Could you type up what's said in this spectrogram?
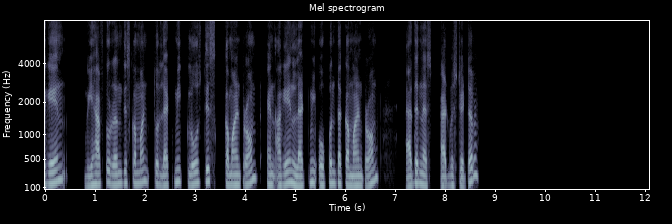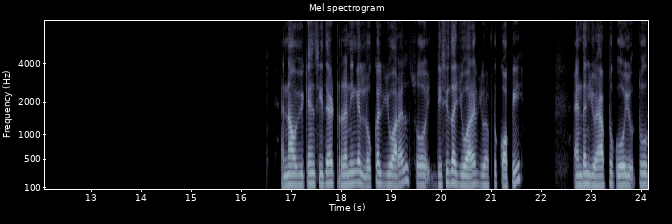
again we have to run this command. So let me close this command prompt and again let me open the command prompt as an administrator. And now we can see that running a local url so this is the url you have to copy. And then you have to go to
